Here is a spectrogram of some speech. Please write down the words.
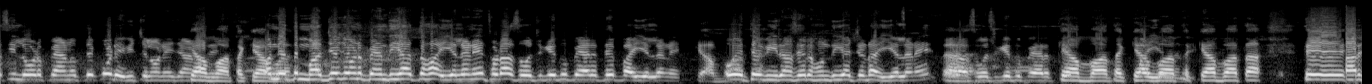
ਅਸੀਂ ਲੋੜ ਪੈਣ ਉੱਤੇ ਘੋੜੇ ਵੀ ਚਲਾਉਣੇ ਕੀ ਜਾਣਦੇ। ਬਾਤ ਹੈ ਕੀ ਬਾਤ ਨਿਤ ਮਾਝੇ ਜੋਣ ਪੈਂਦੀ ਆ ਦਹਾਈ ਹਲਣੇ ਥੋੜਾ ਸੋਚ ਕੇ ਤੂੰ ਪੈਰ ਇੱਥੇ ਪਾਈ ਹਲਣੇ ਕੀ ਉਹ ਇੱਥੇ ਵੀਰਾਂ ਸਿਰ ਹੁੰਦੀ ਆ ਚੜਾਈ ਹਲਣੇ ਥੋੜਾ ਸੋਚ ਕੇ ਤੂੰ ਪੈਰ ਇੱਥੇ ਕੀ ਬਾਤ ਹੈ ਕੀ ਬਾਤ ਹੈ ਕੀ ਬਾਤ ਹੈ ਤੇ ਹਰ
